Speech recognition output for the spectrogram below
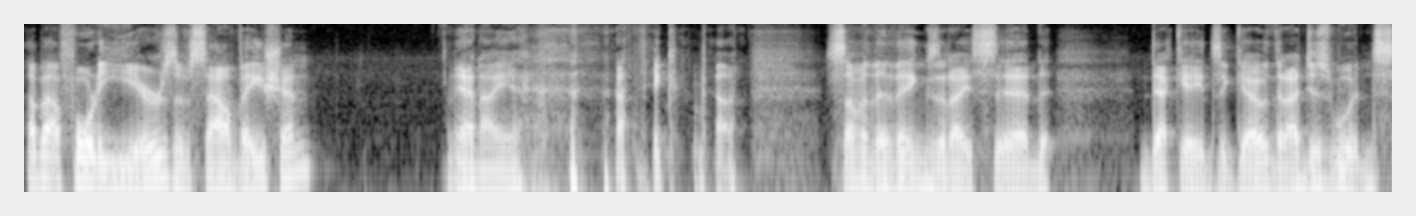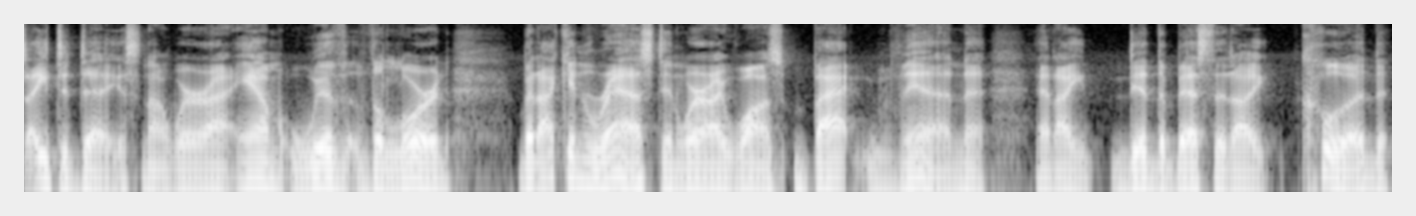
about 40 years of salvation. And I, I think about some of the things that I said decades ago that I just wouldn't say today. It's not where I am with the Lord but I can rest in where I was back then. And I did the best that I could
